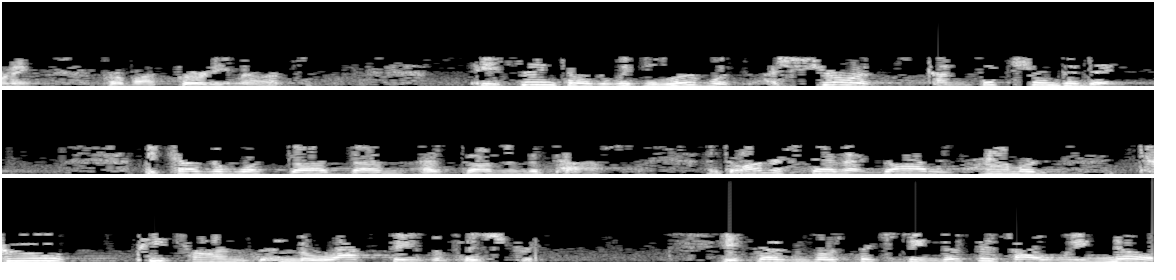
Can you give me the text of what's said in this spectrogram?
morning for about 30 minutes. He's saying to us that we can live with assurance, conviction today because of what God done, has done in the past. And to understand that God has hammered two pitons in the rock face of history. He says in verse 16, this is how we know,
